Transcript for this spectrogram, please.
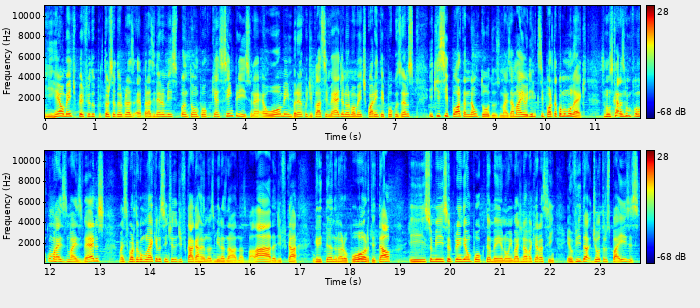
E realmente o perfil do torcedor eh, brasileiro me espantou um pouco, que é sempre isso, né? É o homem branco de classe média, normalmente 40 e poucos anos, e que se porta, não todos, mas a maioria que se porta como moleque. São uns caras um pouco mais, mais velhos, mas se portam como moleque no sentido de ficar agarrando as minas na, nas baladas, de ficar gritando no aeroporto e tal. E isso me surpreendeu um pouco também, eu não imaginava que era assim. Eu vi da, de outros países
